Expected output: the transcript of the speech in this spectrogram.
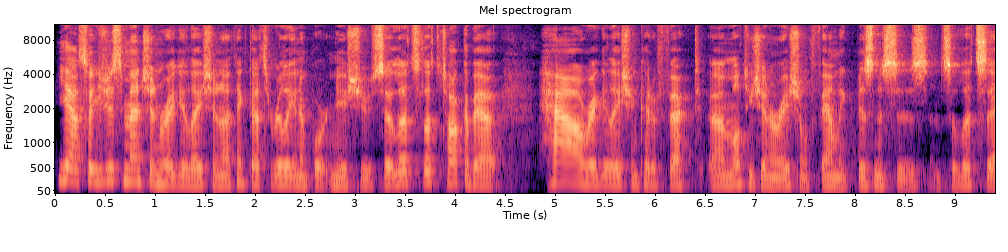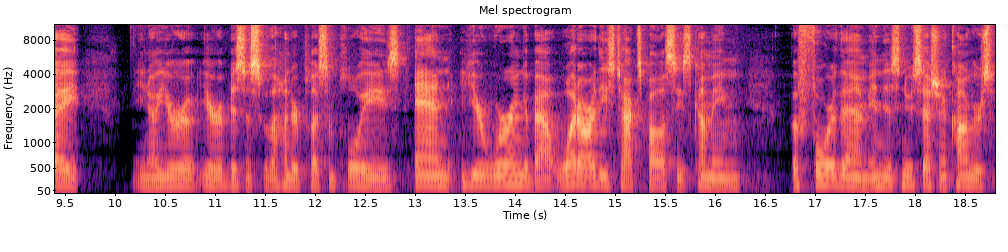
Yeah, so you just mentioned regulation. I think that's really an important issue. So let's let's talk about how regulation could affect uh, multi generational family businesses. And so let's say, you know, you're a, you're a business with 100 plus employees, and you're worrying about what are these tax policies coming before them in this new session of Congress.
